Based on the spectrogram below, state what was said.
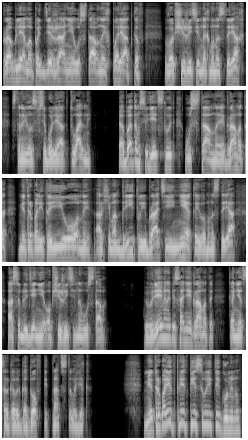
Проблема поддержания уставных порядков – в общежительных монастырях становилась все более актуальной. Об этом свидетельствует уставная грамота митрополита Ионы, архимандриту и братьи некоего монастыря о соблюдении общежительного устава. Время написания грамоты – конец сороковых годов XV века. Митрополит предписывает игумену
